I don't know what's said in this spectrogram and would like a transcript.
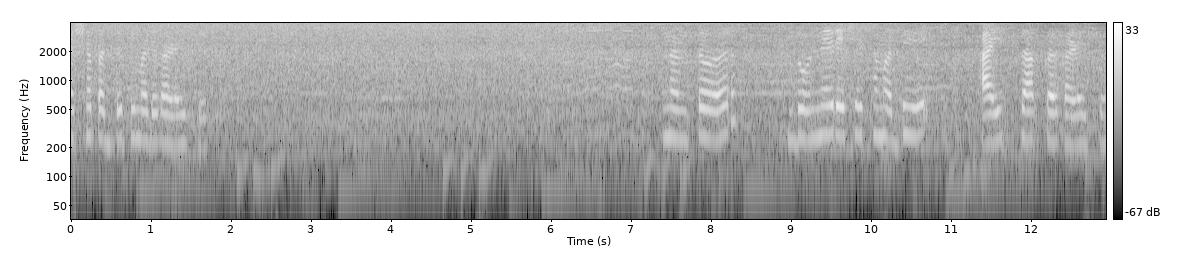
अशा पद्धतीमध्ये काढायचे. नंतर दोन्ही रेषेच्या मध्ये आईचा आकार काढायचं.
